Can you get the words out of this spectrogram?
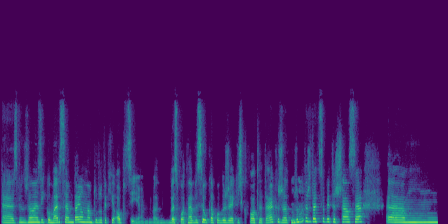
e, związane z e-commerce'em dają nam dużo takich opcji. Bezpłatna wysyłka powyżej jakiejś kwoty, tak? Że, mhm. Żeby też dać sobie też szansę um,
